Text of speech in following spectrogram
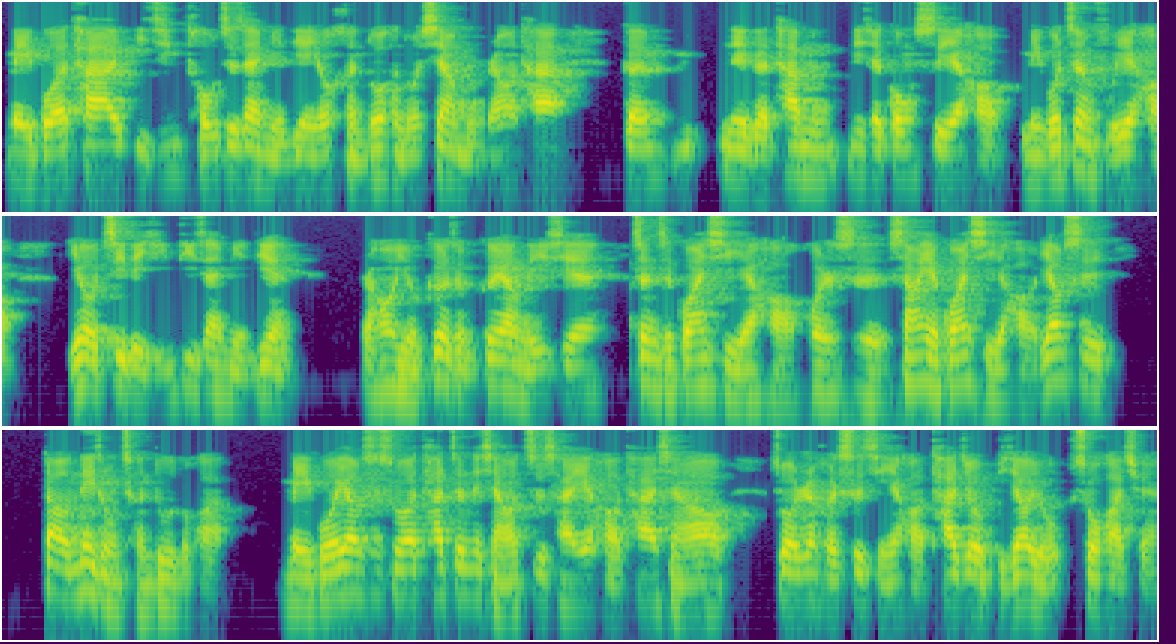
美国他已经投资在缅甸有很多很多项目，然后他跟那个他们那些公司也好，美国政府也好，也有自己的营地在缅甸，然后有各种各样的一些政治关系也好，或者是商业关系也好。要是到那种程度的话，美国要是说他真的想要制裁也好，他想要做任何事情也好，他就比较有说话权。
